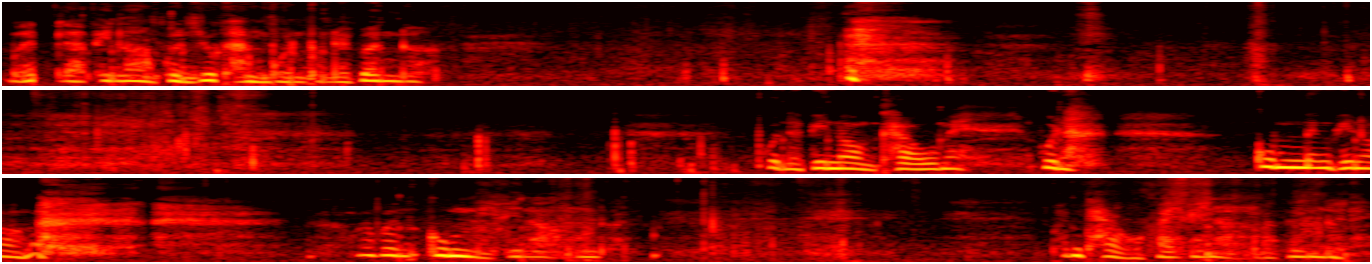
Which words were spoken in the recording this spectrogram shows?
เบิดแล้วพี่น้องเพิ่นอยู่ข้างบนเพิ่นไปเบิ่งเด้่นพี่น้องเขาไหมพูดนะกลุ่มหนึ่งพี่น้องมาเบิ่งกลุ่มนี่พี่น้องดูเพิ่นเถ่าไปพี่น้องมาเบิ่งดูนี่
